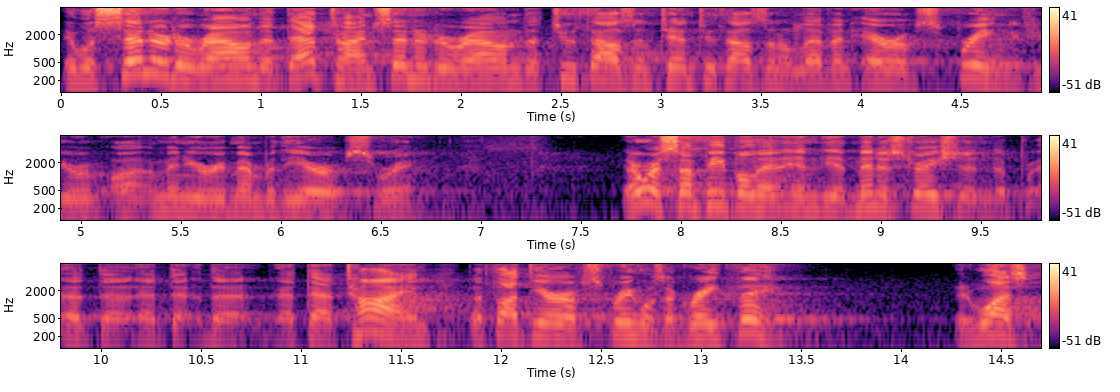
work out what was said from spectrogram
It was centered around, at that time, centered around the 2010 2011 Arab Spring, if you, uh, many of you remember the Arab Spring. There were some people in, in the administration at, the, at, the, the, at that time that thought the Arab Spring was a great thing. It wasn't.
